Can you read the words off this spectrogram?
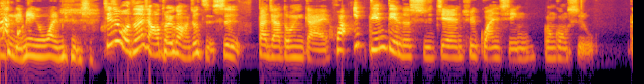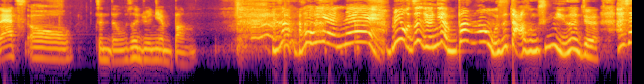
治里面跟外面是什么？其实我真的想要推广，就只是大家都应该花一点点的时间去关心公共事务。That's all。真的，我真的觉得你很棒。你是很敷衍呢？没有，我真的觉得你很棒啊！我是打从心里真的觉得，他现在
